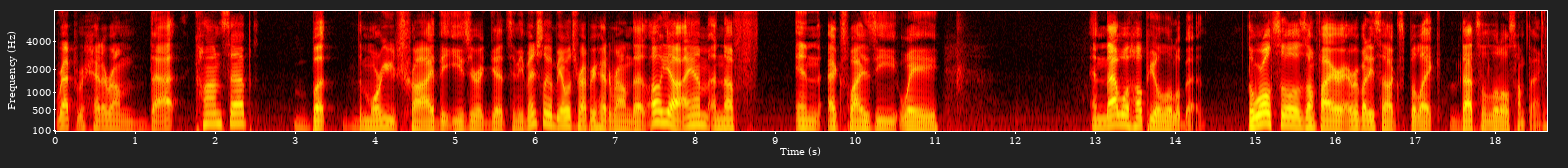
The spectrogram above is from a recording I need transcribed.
wrap your head around that concept but the more you try the easier it gets and eventually you'll be able to wrap your head around that oh yeah i am enough in xyz way and that will help you a little bit. The world still is on fire everybody sucks but like that's a little something.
